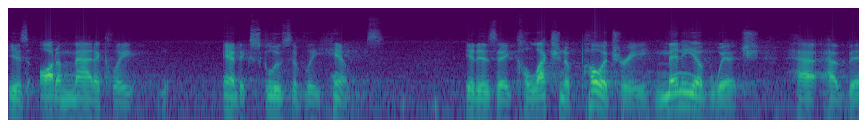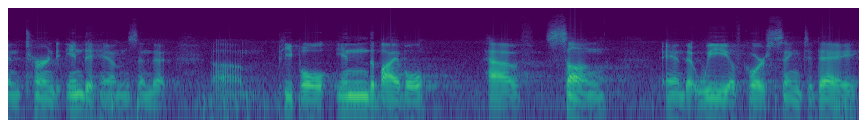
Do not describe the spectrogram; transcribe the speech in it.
is automatically and exclusively hymns. It is a collection of poetry, many of which ha- have been turned into hymns, and that um, people in the Bible have sung, and that we, of course, sing today.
